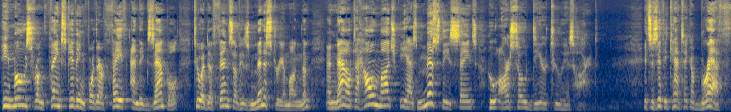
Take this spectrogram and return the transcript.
He moves from thanksgiving for their faith and example to a defense of his ministry among them, and now to how much he has missed these saints who are so dear to his heart. It's as if he can't take a breath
